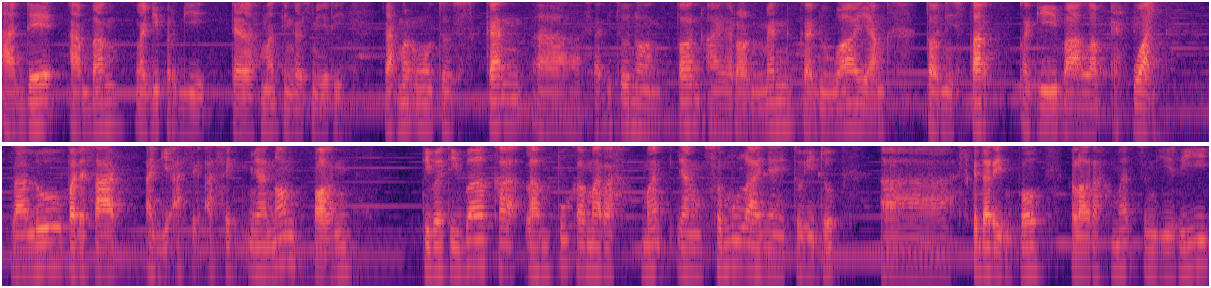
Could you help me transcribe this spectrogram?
adik abang lagi pergi. Dan Rahmat tinggal sendiri. Rahmat memutuskan uh, saat itu nonton Iron Man kedua yang Tony Stark lagi balap F1 lalu pada saat lagi asik-asiknya nonton tiba-tiba kak lampu kamar Rahmat yang semulanya itu hidup uh, sekedar info kalau Rahmat sendiri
